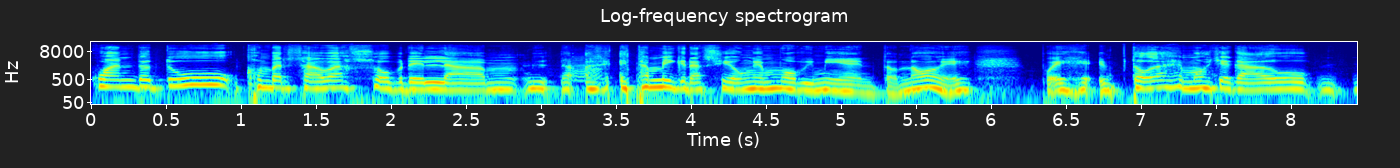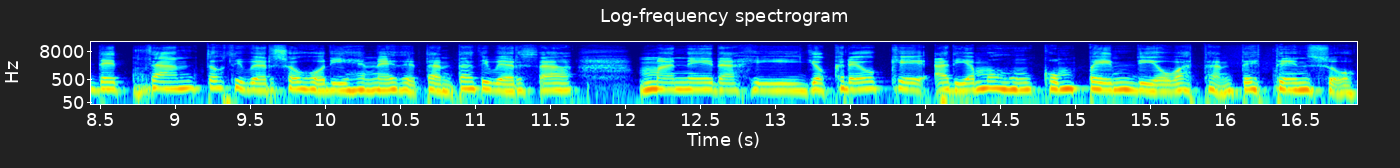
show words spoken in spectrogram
Cuando tú conversabas sobre la, esta migración en movimiento, ¿no? Eh, pues eh, todas hemos llegado de tantos diversos orígenes, de tantas diversas maneras y yo creo que haríamos un compendio bastante extenso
